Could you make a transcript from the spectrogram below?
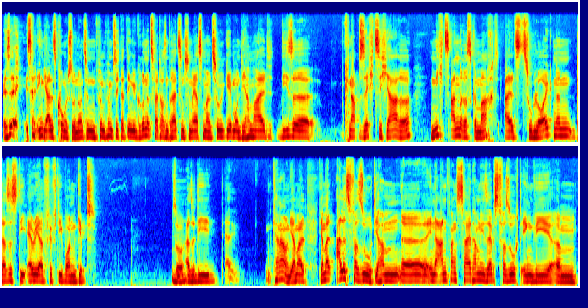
es ist halt irgendwie alles komisch. So 1955 das Ding gegründet, 2013 zum ersten Mal zugegeben und die haben halt diese knapp 60 Jahre nichts anderes gemacht, als zu leugnen, dass es die Area 51 gibt. So, mhm. also die, äh, keine Ahnung, die haben halt, die haben halt alles versucht. Die haben äh, in der Anfangszeit haben die selbst versucht, irgendwie ähm,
